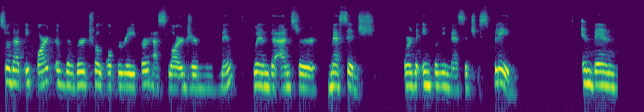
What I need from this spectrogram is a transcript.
so that a part of the virtual operator has larger movement when the answer message or the inquiry message is played. And then,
